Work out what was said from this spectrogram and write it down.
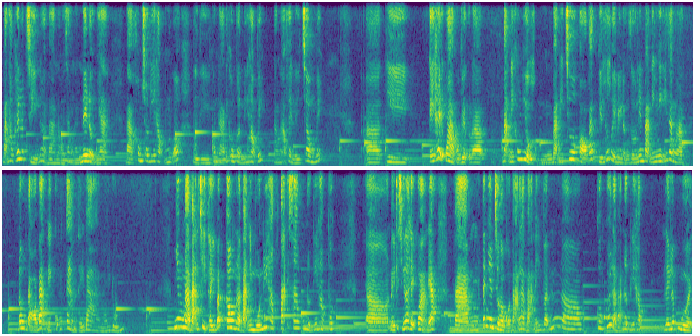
bạn học hết lớp 9 và bà nói rằng là nên ở nhà bà không cho đi học nữa bởi vì con gái thì không cần đi học ấy đằng não phải lấy chồng ấy. À, thì cái hệ quả của việc là bạn ấy không hiểu bạn ấy chưa có các kiến thức về bình đẳng giới nên bạn ấy nghĩ rằng là đâu đó bạn ấy cũng cảm thấy bà nói đúng nhưng mà bạn chỉ thấy bất công là bạn ấy muốn đi học tại sao không được đi học thôi? À, đấy chính là hệ quả đấy ạ. Và tất nhiên trường hợp của bạn là bạn ấy vẫn uh, cương quyết là bạn được đi học lên lớp 10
